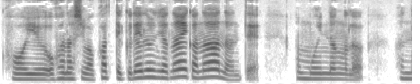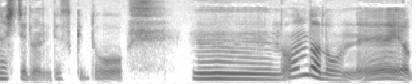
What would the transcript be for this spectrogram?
こういうお話分かってくれるんじゃないかな、なんて思いながら話してるんですけど、うーん、なんだろうね。やっ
